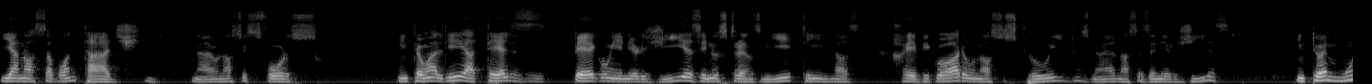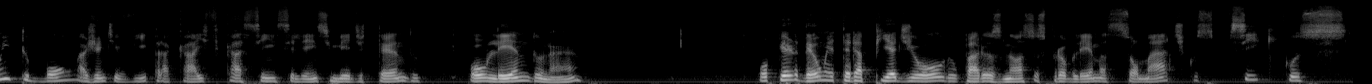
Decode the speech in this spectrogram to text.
e a nossa vontade, né, o nosso esforço. Então, ali até eles pegam energias e nos transmitem, nós revigoram nossos fluidos, né, nossas energias. Então é muito bom a gente vir para cá e ficar assim em silêncio, meditando ou lendo, né? O perdão é terapia de ouro para os nossos problemas somáticos, psíquicos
